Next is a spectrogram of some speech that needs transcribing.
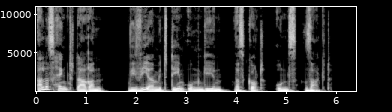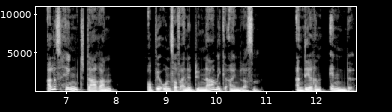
Alles hängt daran, wie wir mit dem umgehen, was Gott uns sagt. Alles hängt daran, ob wir uns auf eine Dynamik einlassen, an deren Ende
